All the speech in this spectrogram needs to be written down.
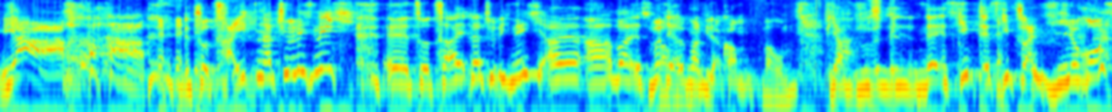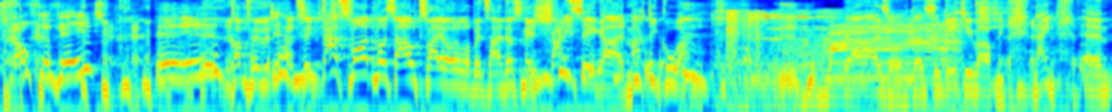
Ja, zur Zeit natürlich nicht. Äh, zur Zeit natürlich nicht, äh, aber es wird ja Warum? irgendwann wieder kommen. Warum? Ja, ne, es gibt es gibt so ein Virus auf der Welt. Äh, Komm, für, für das Wort musst du auch 2 Euro bezahlen. Das ist mir scheißegal. Mach die Kuh an. Ja, also, das geht überhaupt nicht. Nein, ähm,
